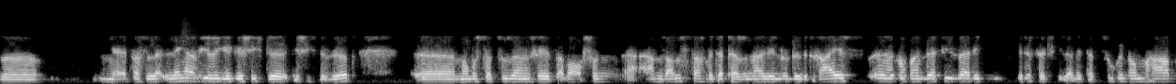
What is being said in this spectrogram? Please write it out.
äh, eine etwas längerwierige Geschichte, Geschichte wird. Äh, man muss dazu sagen, dass wir jetzt aber auch schon äh, am Samstag mit der Personalie Ludwig Reis äh, nochmal einen sehr vielseitigen Mittelfeldspieler mit dazugenommen haben,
